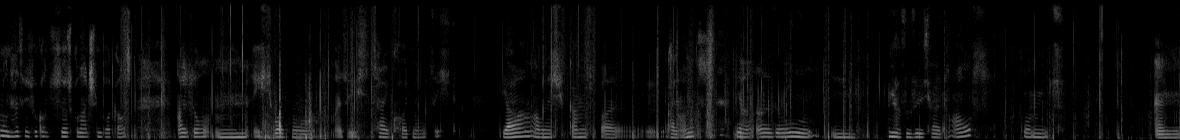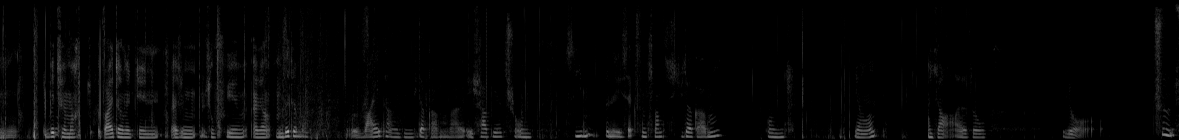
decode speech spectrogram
herzlich willkommen zu Search Commercial Podcast. Also, mh, ich wollte nur, also ich zeige heute mein Gesicht. Ja, aber nicht ganz, weil, keine Ahnung. Ja, also, mh, ja, so sehe ich halt aus. Und, ähm, bitte macht weiter mit den, also so viel, also bitte macht weiter mit den Wiedergaben, weil ich habe jetzt schon sieben, nee, 26 Wiedergaben und ja, ja, also ja, tschüss.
